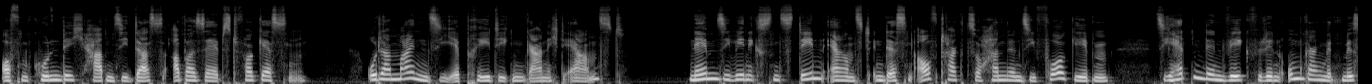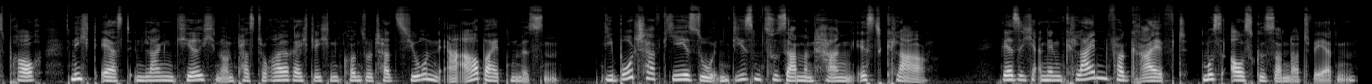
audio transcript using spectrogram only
Offenkundig haben sie das aber selbst vergessen. Oder meinen sie ihr Predigen gar nicht ernst? Nehmen sie wenigstens den ernst, in dessen Auftrag zu handeln sie vorgeben, Sie hätten den Weg für den Umgang mit Missbrauch nicht erst in langen Kirchen und pastoralrechtlichen Konsultationen erarbeiten müssen. Die Botschaft Jesu in diesem Zusammenhang ist klar. Wer sich an den Kleinen vergreift, muss ausgesondert werden.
